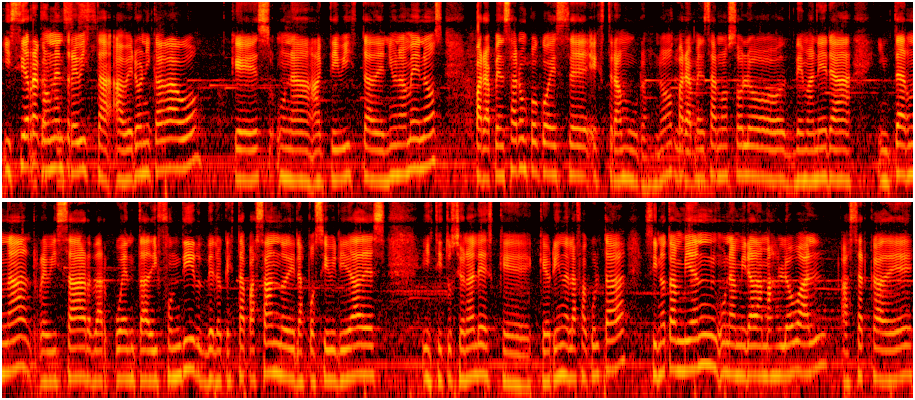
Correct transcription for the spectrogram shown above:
Y cierra con una entrevista a Verónica Gago, que es una activista de Ni Una Menos, para pensar un poco ese extramuro, ¿no? Para pensar no solo de manera interna, revisar, dar cuenta, difundir de lo que está pasando y de las posibilidades institucionales que, brinda la facultad, sino también una mirada más global acerca de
